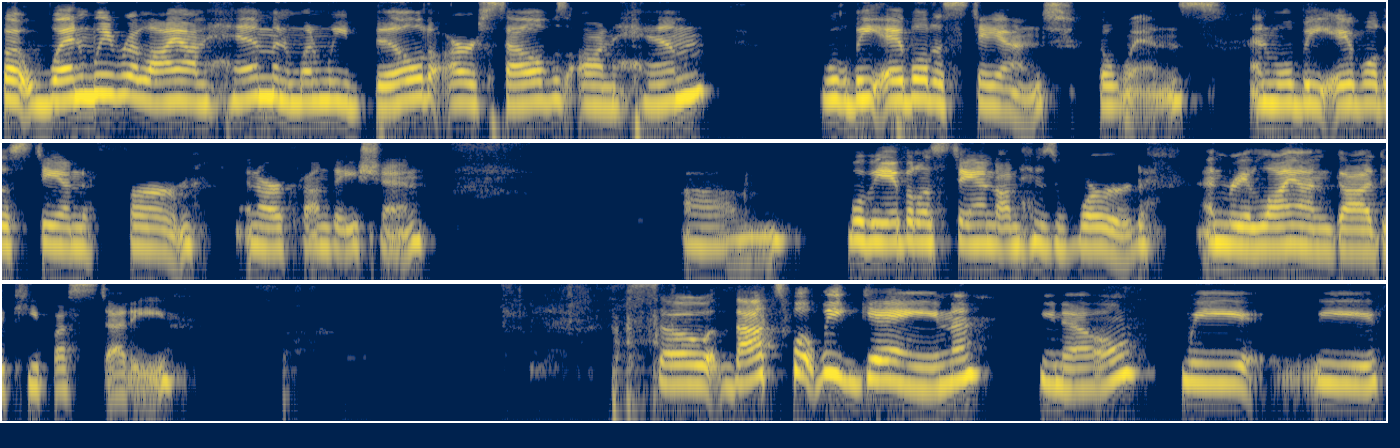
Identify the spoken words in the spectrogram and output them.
but when we rely on Him and when we build ourselves on Him, we'll be able to stand the winds and we'll be able to stand firm in our foundation. Um, we'll be able to stand on his word and rely on God to keep us steady. So that's what we gain, you know. We we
